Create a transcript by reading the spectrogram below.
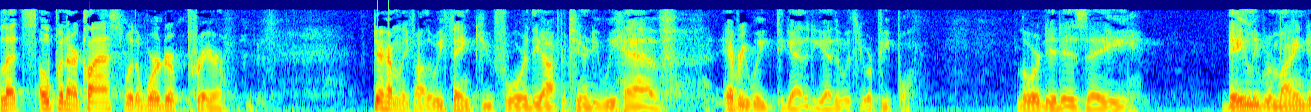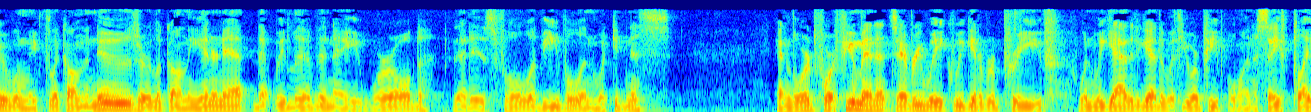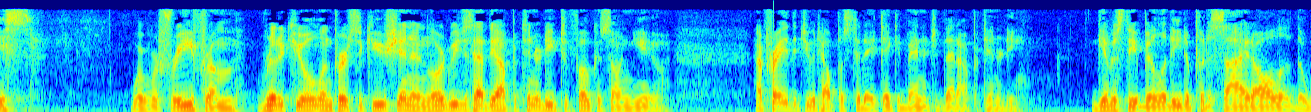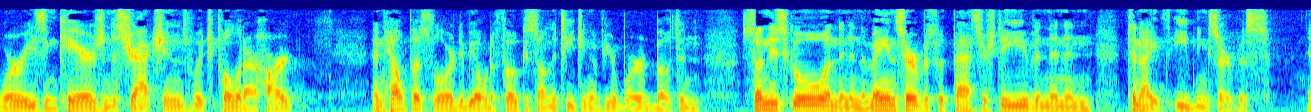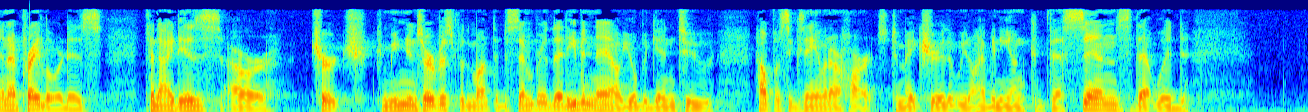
Let's open our class with a word of prayer. Dear Heavenly Father, we thank you for the opportunity we have every week to gather together with your people. Lord, it is a daily reminder when we flick on the news or look on the internet that we live in a world that is full of evil and wickedness. And Lord, for a few minutes every week we get a reprieve when we gather together with your people in a safe place where we're free from ridicule and persecution. And Lord, we just have the opportunity to focus on you. I pray that you would help us today take advantage of that opportunity. Give us the ability to put aside all of the worries and cares and distractions which pull at our heart. And help us, Lord, to be able to focus on the teaching of your word, both in Sunday school and then in the main service with Pastor Steve and then in tonight's evening service. And I pray, Lord, as tonight is our church communion service for the month of December, that even now you'll begin to help us examine our hearts to make sure that we don't have any unconfessed sins that would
